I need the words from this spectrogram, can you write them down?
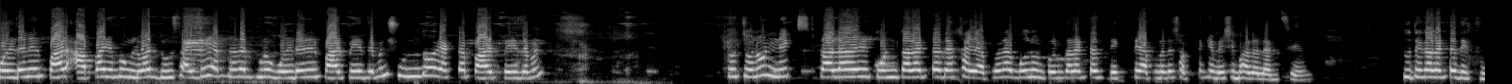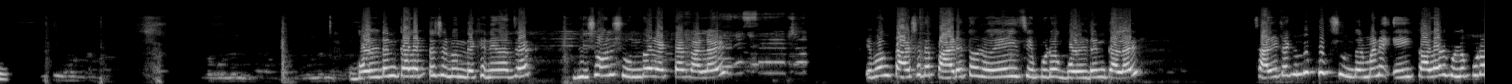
গোল্ডেনের পার আপার এবং লোয়ার দু সাইডেই আপনারা পুরো গোল্ডেনের পার পেয়ে যাবেন। সুন্দর একটা পার পেয়ে যাবেন। তো চলুন নেক্সট কালার কোন কালারটা দেখাই? আপনারা বলুন, কোন কালারটা দেখতে আপনাদের সব থেকে বেশি ভালো লাগছে? তুতে কালারটা দেখুন। গোল্ডেন কালারটা চলুন দেখে নেওয়া যাক। ভীষণ সুন্দর একটা কালার এবং তার সাথে পাড়ে তো রয়েইছে পুরো গোল্ডেন কালার শাড়িটা কিন্তু খুব সুন্দর মানে এই কালারগুলো পুরো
